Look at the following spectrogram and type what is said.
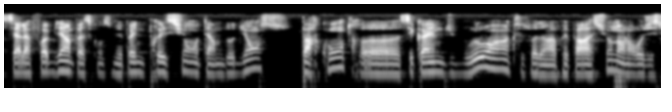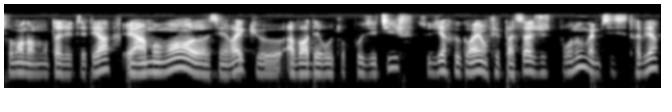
c'est à la fois bien parce qu'on se met pas une pression en termes d'audience. Par contre, euh, c'est quand même du boulot, hein, que ce soit dans la préparation, dans l'enregistrement, dans le montage, etc. Et à un moment, euh, c'est vrai que avoir des retours positifs, se dire que quand même on fait pas ça juste pour nous, même si c'est très bien,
